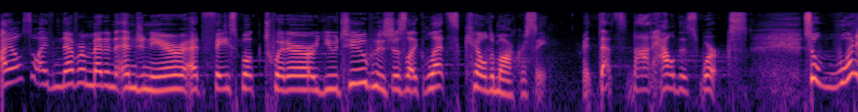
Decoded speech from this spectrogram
I also, I've never met an engineer at Facebook, Twitter, or YouTube who's just like, let's kill democracy. Right? That's not how this works. So what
